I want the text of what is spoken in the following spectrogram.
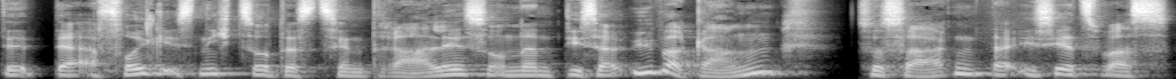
der Erfolg ist nicht so das Zentrale, sondern dieser Übergang zu sagen, da ist jetzt was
